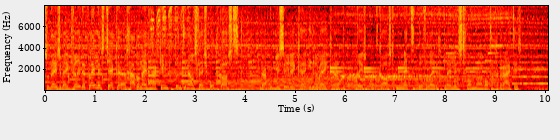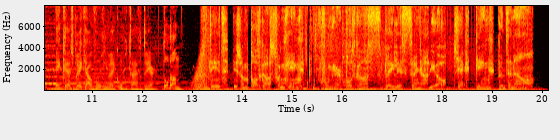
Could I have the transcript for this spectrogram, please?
van deze week. Wil je de playlist checken? Ga dan even naar kink.nl slash podcasts. Daar publiceer ik eh, iedere week eh, de- deze podcast met de volledige playlist van eh, wat er gedraaid is. Ik spreek jou volgende week ongetwijfeld weer. Tot dan! Dit is een podcast van Kink. Voor meer podcasts, playlists en radio, check kink.nl.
